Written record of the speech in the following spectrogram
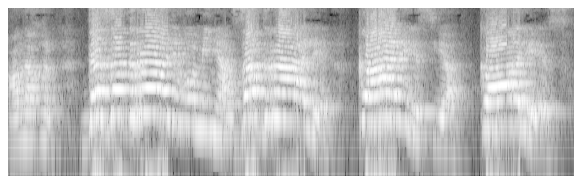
Она говорит, да задрали вы меня, задрали, кариес я, кариес.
